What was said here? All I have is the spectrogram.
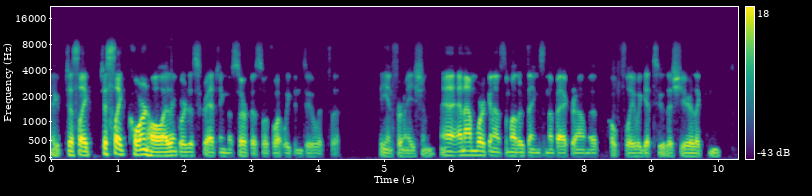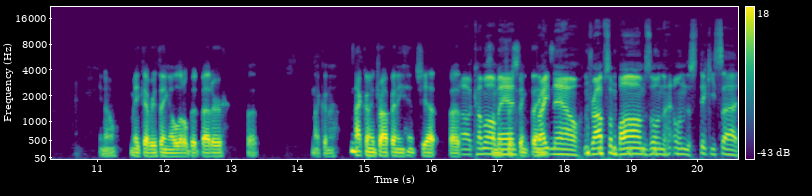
like just like just like cornhole, I think we're just scratching the surface with what we can do with the the information. A- And I'm working on some other things in the background that hopefully we get to this year that can, you know, make everything a little bit better. But not gonna not gonna drop any hints yet. But Oh, come on, man! Right now, drop some bombs on the, on the sticky side.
